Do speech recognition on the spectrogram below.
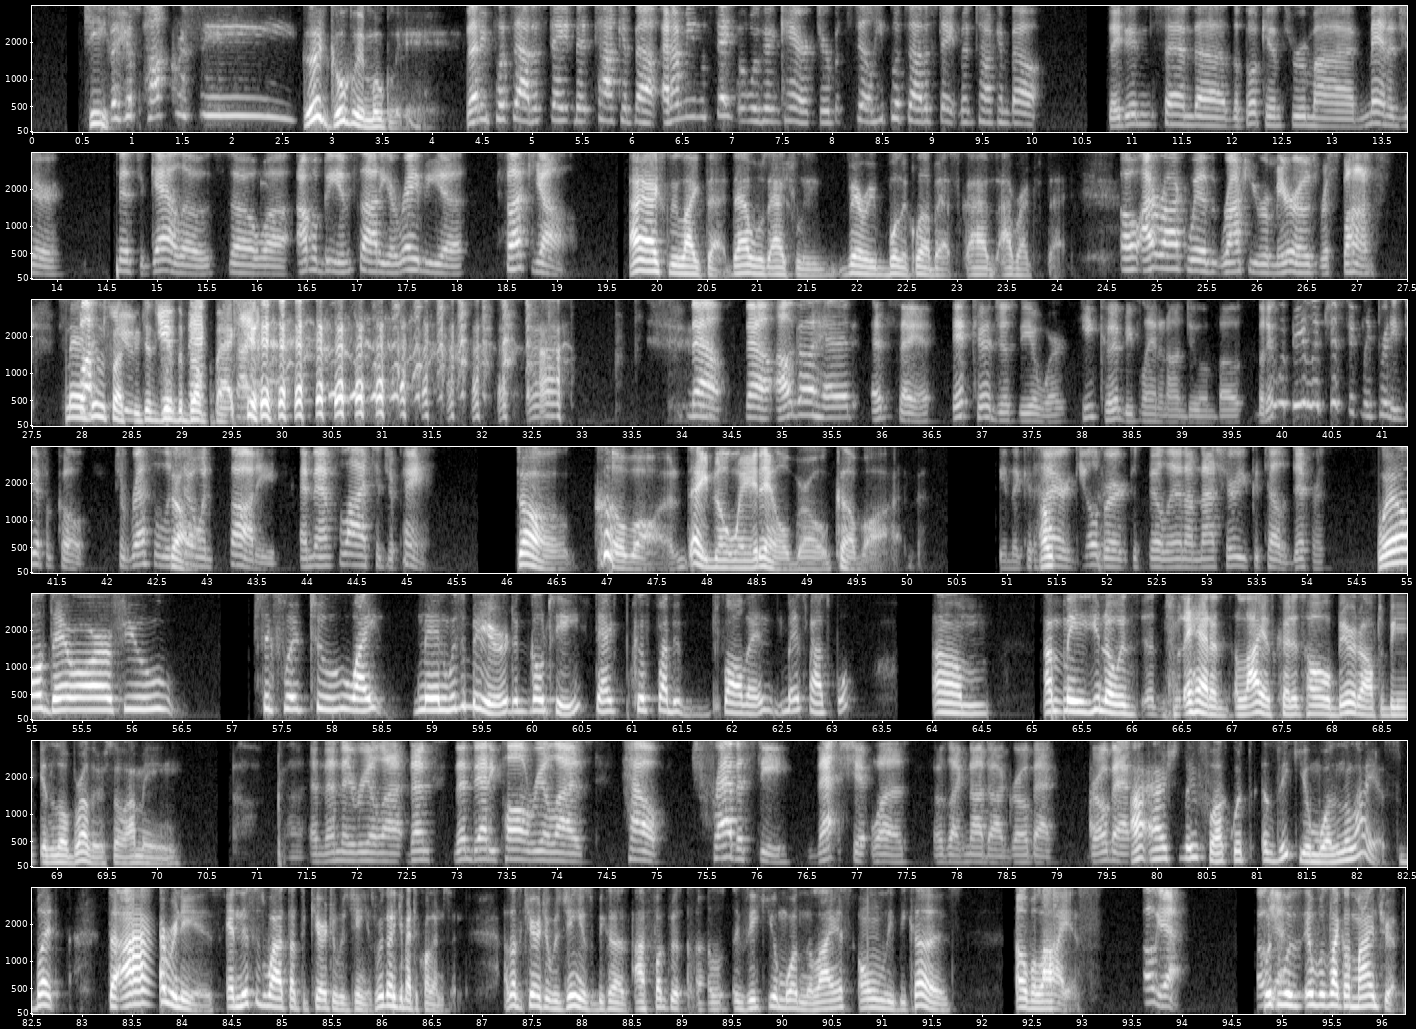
Jeez. the hypocrisy. Good googly moogly. Then he puts out a statement talking about, and I mean the statement was in character, but still he puts out a statement talking about they didn't send uh, the booking through my manager, Mr. Gallows, so uh, I'm gonna be in Saudi Arabia. Fuck y'all. I actually like that. That was actually very Bullet Club esque. I I rocked with that. Oh, I rock with Rocky Romero's response Man, Fuck dude, fuck you. you. Just Give give, the back belt the back. Now, now I'll go ahead and say it. It could just be a work. He could be planning on doing both, but it would be logistically pretty difficult to wrestle a Dog. show in Saudi and then fly to Japan. Dog, come on. Ain't no way in hell, bro. Come on. I mean, they could Oh. hire Gilbert to fill in. I'm not sure you could tell the difference. Well, there are a few six foot two white men with a beard, a goatee that could probably fall in. It's possible. Um, I mean, you know, is they had a, Elias cut his whole beard off to be his little brother. So I mean, Uh, and then they realized, then then Daddy Paul realized how travesty that shit was. I was like, nah, dog, grow back, grow back. I actually fuck with Ezekiel more than Elias. But the irony is, and this is why I thought the character was genius. We're gonna get back to Carl Anderson. I thought the character was genius because I fucked with uh, Ezekiel more than Elias only because of Elias, oh yeah. Oh which yeah. was it was like a mind trip.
